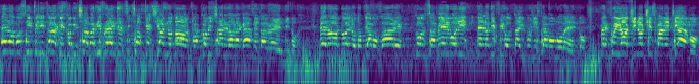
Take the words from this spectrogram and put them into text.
è la possibilità che cominciamo a riprendersi ciò che ci hanno tolto, a cominciare dalla casa e dal reddito, però noi lo dobbiamo fare consapevoli della difficoltà in cui ci stiamo muovendo. Per cui oggi non ci spaventiamo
